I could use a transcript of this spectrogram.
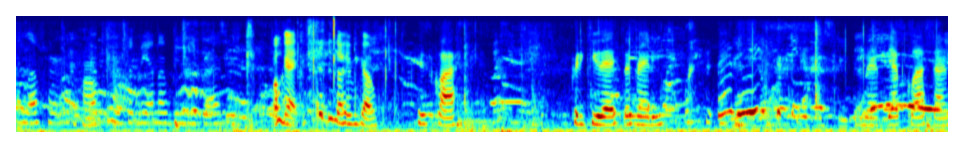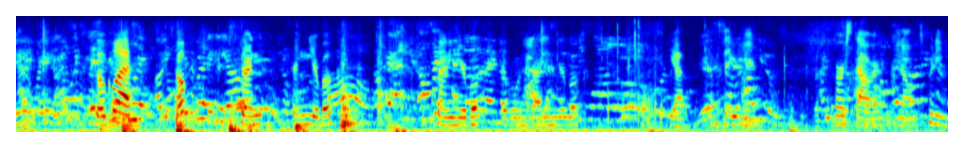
I love her. Huh? That's her banana booty bread. Okay, so here we go. Here's the class. Pretty cute, eh? There's Randy. Randy! and then, yep, class time. Go class. Oh, sign, signing your book. Signing your book. Everyone signing your book. Yeah, I'm sitting here. First hour, you know, it's pretty,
